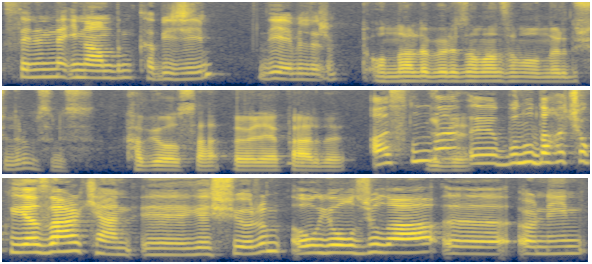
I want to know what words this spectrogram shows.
Seninle inandım kabiciğim diyebilirim. Onlarla böyle zaman zaman onları düşünür müsünüz? Kabi olsa böyle yapardı. Aslında gibi. e, bunu daha çok yazarken e, yaşıyorum. O yolculuğa e, örneğin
